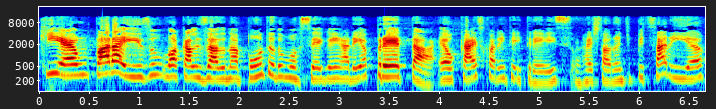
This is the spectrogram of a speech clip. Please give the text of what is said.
Que é um paraíso localizado na Ponta do Morcego, em Areia Preta. É o Cais 43, um restaurante e pizzaria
